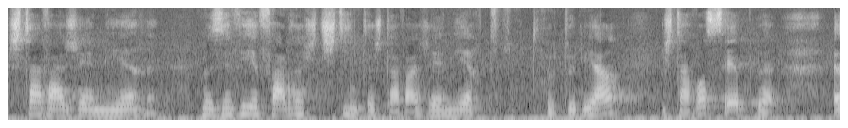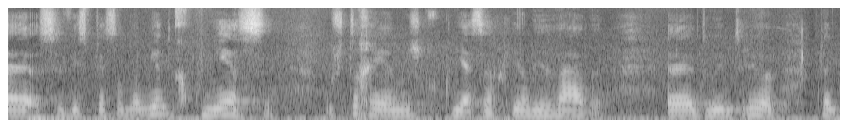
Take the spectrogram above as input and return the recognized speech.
estava a GNR, mas havia fardas distintas. Estava a GNR territorial e estava o CEPRA, uh, o Serviço de Proteção do Ambiente, que conhece os terrenos, que conhece a realidade uh, do interior. Portanto,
